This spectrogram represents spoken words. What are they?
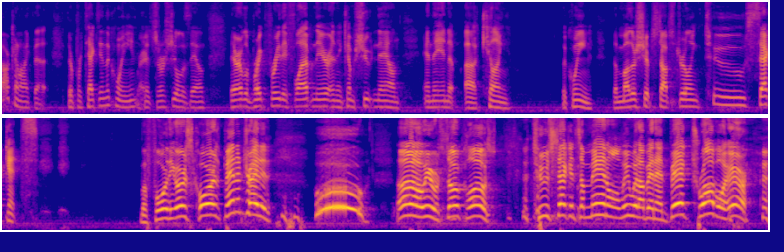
They are kind of like that. They're protecting the queen Right. her shield is down. They're able to break free. They fly up in the air and then come shooting down, and they end up uh, killing the Queen. The mothership stops drilling two seconds before the Earth's core is penetrated. Woo! Oh, we were so close. Two seconds of mantle, and we would have been in big trouble here.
